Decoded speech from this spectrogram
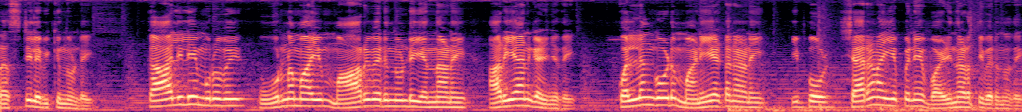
റെസ്റ്റ് ലഭിക്കുന്നുണ്ട്. കാലിലെ മുറിവ് പൂർണമായും മാറി വരുന്നുണ്ട് എന്നാണ് അറിയാൻ കഴിഞ്ഞത്. കൊല്ലങ്കോട് മണിയേട്ടനാണ് ഇപ്പോൾ ശരണയ്യപ്പനെ വഴി നടത്തി വരുന്നത്.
